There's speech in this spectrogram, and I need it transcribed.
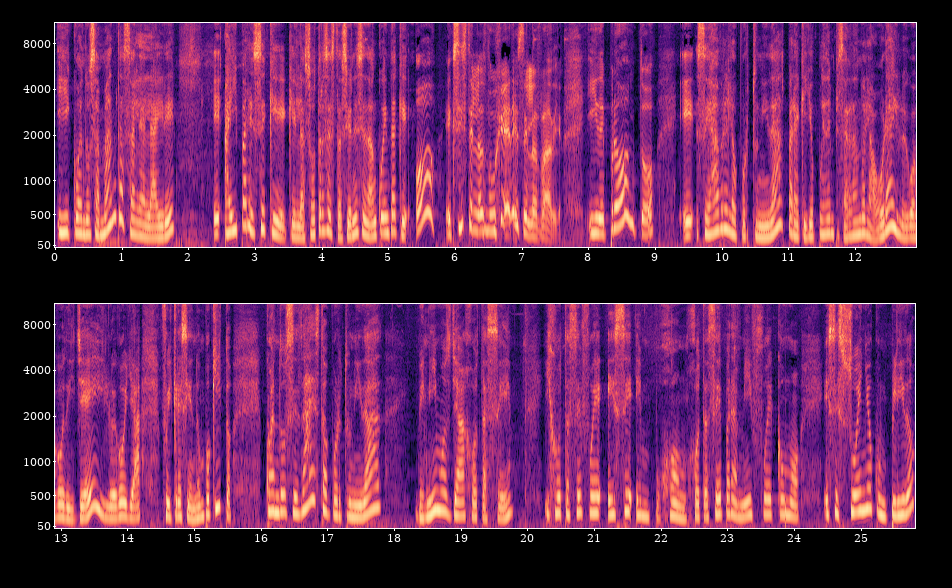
Y cuando Samantha sale al aire, eh, ahí parece que, las otras estaciones se dan cuenta que, oh, existen las mujeres en la radio. Y de pronto eh, se abre la oportunidad para que yo pueda empezar dando la hora y luego hago DJ y luego ya fui creciendo un poquito. Cuando se da esta oportunidad, venimos ya a JC y JC fue ese empujón. JC para mí fue como ese sueño cumplido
